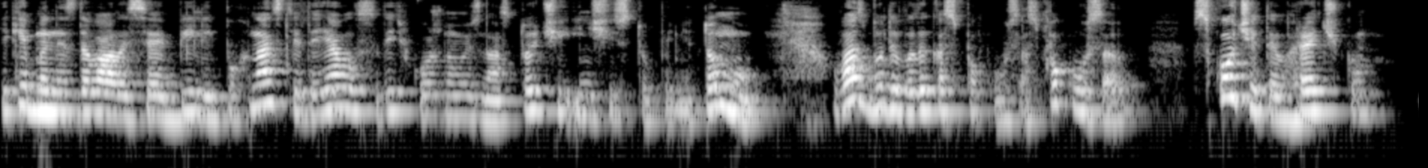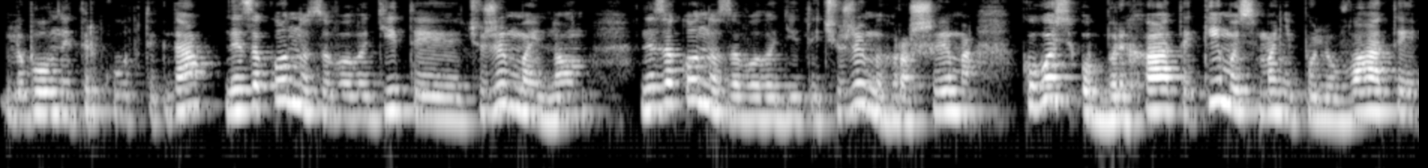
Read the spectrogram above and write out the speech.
Які б ми не здавалися білі й пухнасті, диявол сидить в кожному з нас, в той чи іншій ступені. Тому у вас буде велика спокуса. Спокуса вскочити в гречку, любовний трикутник, да? незаконно заволодіти чужим майном, незаконно заволодіти чужими грошима, когось оббрехати, кимось маніпулювати,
